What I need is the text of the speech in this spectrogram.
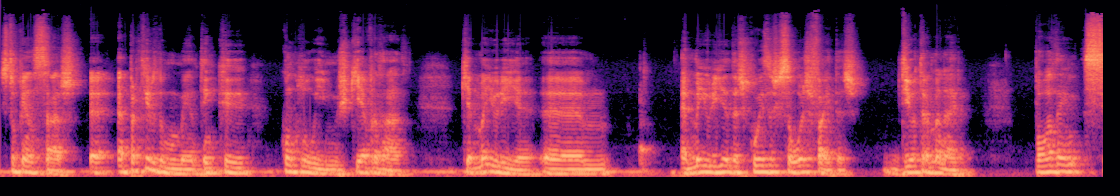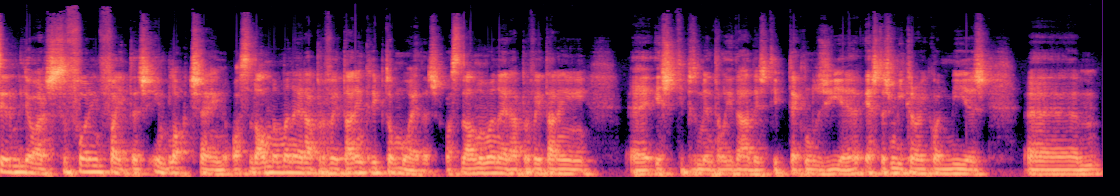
se tu pensares, uh, a partir do momento em que concluímos que é verdade que a maioria, um, a maioria das coisas que são hoje feitas de outra maneira podem ser melhores se forem feitas em blockchain ou se de alguma maneira aproveitarem criptomoedas ou se de alguma maneira aproveitarem este tipo de mentalidade, este tipo de tecnologia, estas microeconomias, um,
